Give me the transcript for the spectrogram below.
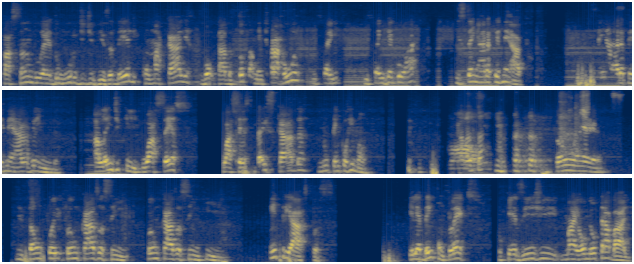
passando é, do muro de divisa dele, com uma calha voltada totalmente para a rua, isso aí, isso é irregular, e sem área permeável. Sem área permeável ainda. Além de que o acesso, o acesso da escada não tem corrimão. Então, é, então foi, foi um caso assim, foi um caso assim que, entre aspas, ele é bem complexo porque exige maior meu trabalho,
